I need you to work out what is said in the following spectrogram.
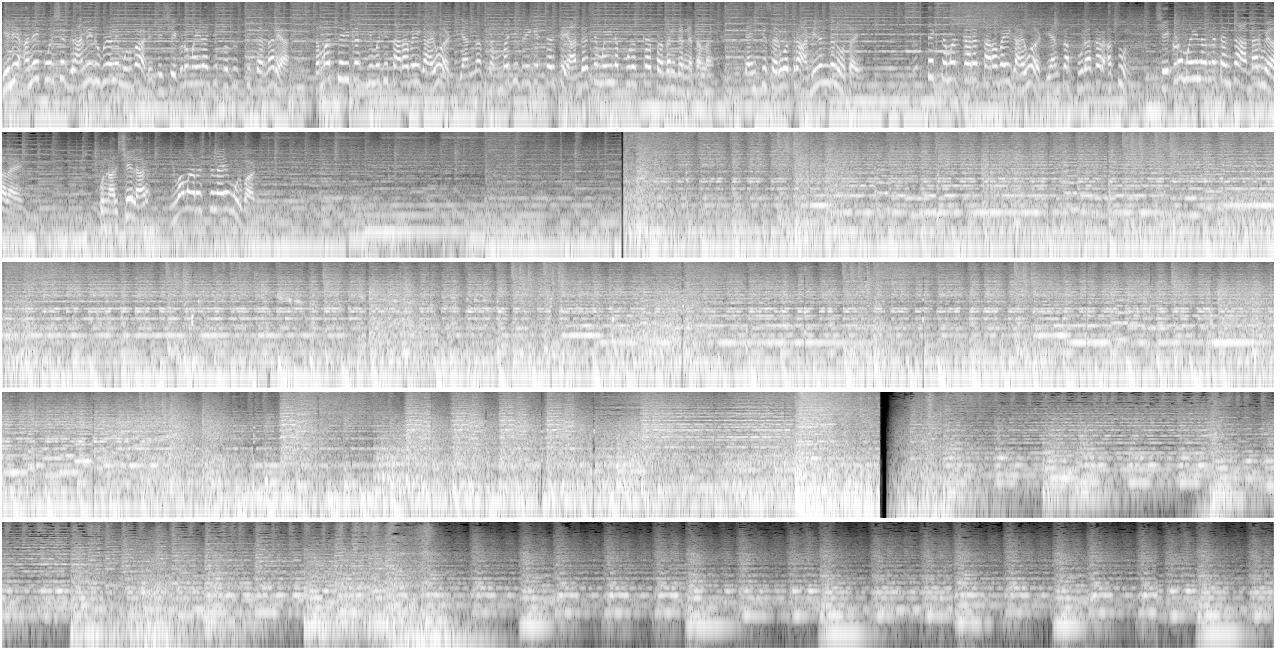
गेली अनेक वर्ष ग्रामीण रुग्णालय मुरबाड येथे शेकडो महिलांची प्रसूती करणाऱ्या समाजसेविका श्रीमती ताराबाई गायवट यांना संभाजी ब्रिगेडतर्फे आदर्श महिला पुरस्कार प्रदान करण्यात आला. त्यांचे सर्वत्र अभिनंदन होत आहे. प्रत्येक समाजकार्यात ताराबाई गायवट यांचा पुढाकार असून शेकडो महिलांना त्यांचा आधार मिळाला आहे. कुणाल शेलार युवा महाराष्ट्र लाईव्ह मुरबाड.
